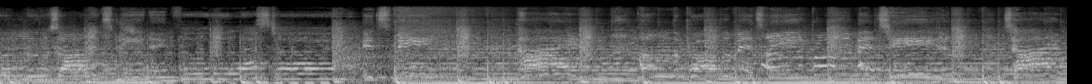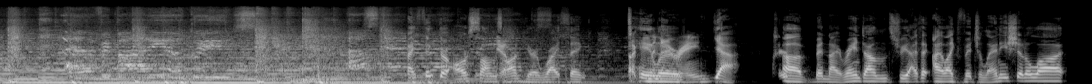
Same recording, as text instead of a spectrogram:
will lose all its meaning. For the last time, it's me. Hi, I'm the problem. It's me. At tea time, everybody agrees. I'll I think there are songs on here where I think Like Taylor, Midnight Rain? yeah, uh, Midnight Rain down the street. I think I like Vigilante shit a lot.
